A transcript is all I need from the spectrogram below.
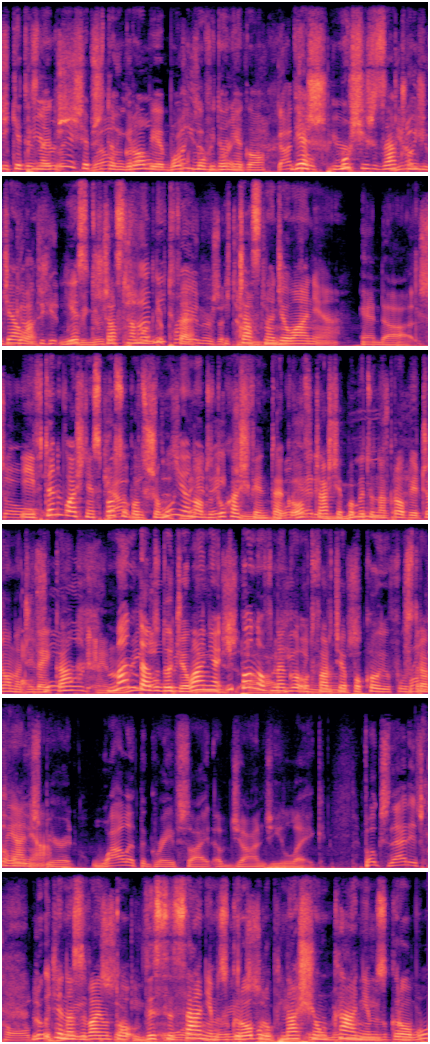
I kiedy znajduje się przy tym grobie, Bóg mówi do niego: Wiesz, musisz zacząć działać. Jest czas na modlitwę i czas na działanie. I w ten właśnie sposób otrzymuje on od Ducha Świętego w czasie pobytu na grobie Johna G. Lake'a mandat do działania i ponownego otwarcia pokojów uzdrawiania. Ludzie nazywają to wysysaniem z grobu lub nasiąkaniem z grobu,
